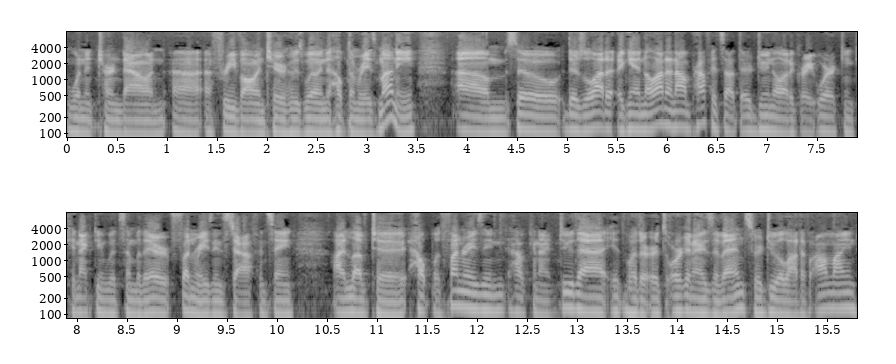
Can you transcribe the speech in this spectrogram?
wouldn't turn down uh, a free volunteer who's willing to help them raise money. Um, so, there's a lot of, again, a lot of nonprofits out there doing a lot of great work and connecting with some of their fundraising staff and saying, I'd love to help with fundraising. How can I do that? It, whether it's organize events or do a lot of online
